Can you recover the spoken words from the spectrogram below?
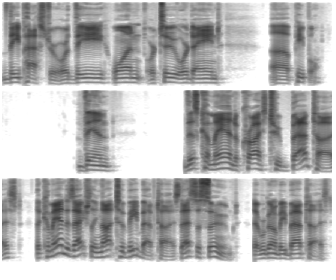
the pastor or the one or two ordained uh, people, then this command of Christ to baptize, the command is actually not to be baptized. That's assumed that we're going to be baptized.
